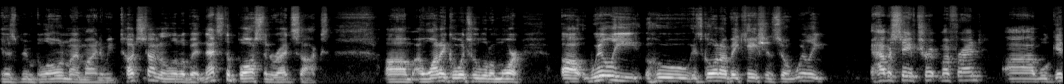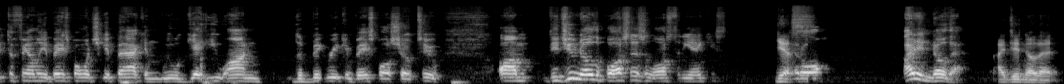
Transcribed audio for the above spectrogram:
has been blowing my mind, and we touched on it a little bit, and that's the Boston Red Sox. Um, I want to go into a little more. Uh, Willie, who is going on vacation, so Willie, have a safe trip, my friend. Uh, we'll get the family of baseball once you get back, and we will get you on the Big Rican Baseball Show too. Um, did you know the Boston hasn't lost to the Yankees? Yes, at all. I didn't know that. I did know that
